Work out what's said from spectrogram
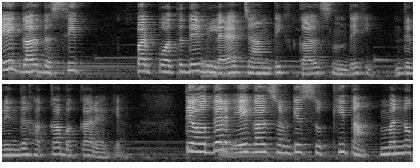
ਇਹ ਗੱਲ ਦੱਸੀ, ਪਰ ਪੁੱਤ ਦੇ ਵਿਲਾਇਤ ਜਾਣ ਦੀ ਗੱਲ ਸੁਣਦੇ ਹੀ ਦਵਿੰਦਰ ਹੱਕਾ ਬੱਕਾ ਰਹਿ ਗਿਆ। ਤੇ ਉਧਰ ਇਹ ਗੱਲ ਸੁਣ ਕੇ ਸੁੱਖੀ ਤਾਂ ਮਨੋ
